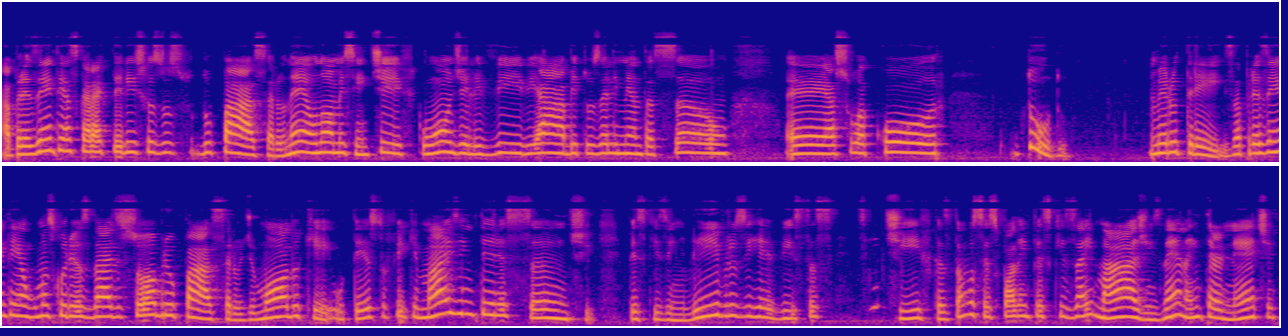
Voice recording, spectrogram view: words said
Apresentem as características do, do, pássaro, né? O nome científico, onde ele vive, hábitos, alimentação, é, a sua cor, tudo. Número 3. Apresentem algumas curiosidades sobre o pássaro, de modo que o texto fique mais interessante. Pesquisem livros e revistas científicas. Então, vocês podem pesquisar imagens né, na internet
